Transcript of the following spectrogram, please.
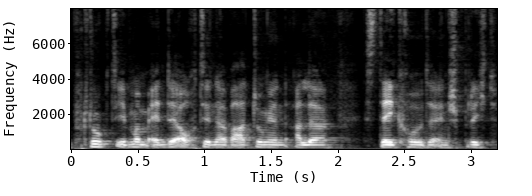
Produkt eben am Ende auch den Erwartungen aller Stakeholder entspricht.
